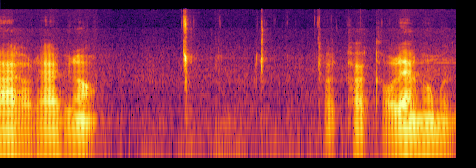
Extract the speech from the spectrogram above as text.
ท่าเขาท่าพี่น้องคักเขาแรงเข้ามึง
